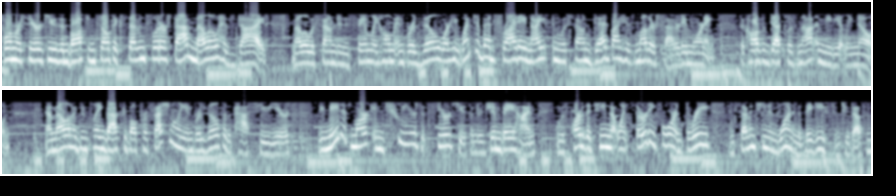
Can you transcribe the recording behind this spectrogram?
Former Syracuse and Boston Celtics seven-footer Fab Melo has died. Melo was found in his family home in Brazil where he went to bed Friday night and was found dead by his mother Saturday morning. The cause of death was not immediately known. Now, Melo had been playing basketball professionally in Brazil for the past few years. He made his mark in two years at Syracuse under Jim Boeheim and was part of the team that went 34 and 3 and 17 and 1 in the Big East in 2012.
